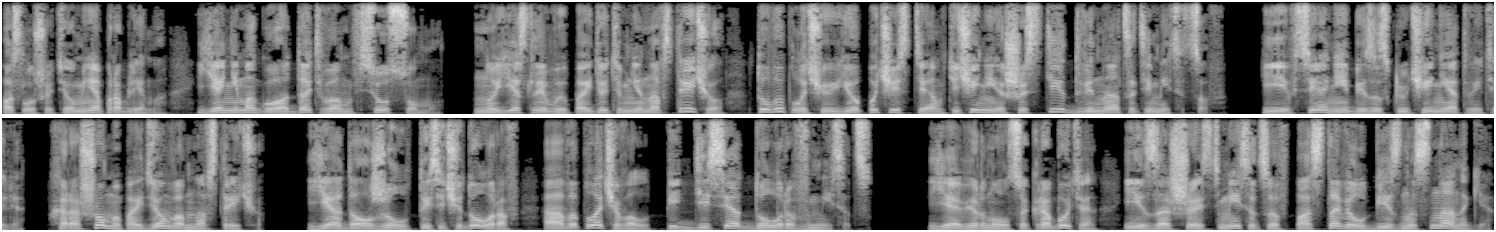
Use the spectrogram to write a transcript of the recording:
Послушайте, у меня проблема. Я не могу отдать вам всю сумму. Но если вы пойдете мне навстречу, то выплачу ее по частям в течение 6-12 месяцев. И все они без исключения ответили: "Хорошо, мы пойдем вам навстречу". Я одолжил тысячи долларов, а выплачивал 50 долларов в месяц. Я вернулся к работе и за 6 месяцев поставил бизнес на ноги.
